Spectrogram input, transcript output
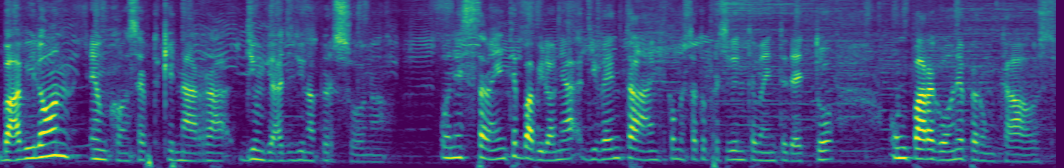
Babylon è un concept che narra di un viaggio di una persona. Onestamente Babilonia diventa anche, come è stato precedentemente detto, un paragone per un caos.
